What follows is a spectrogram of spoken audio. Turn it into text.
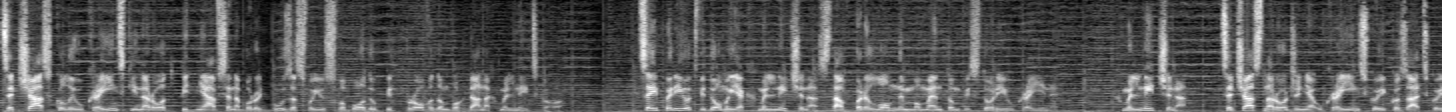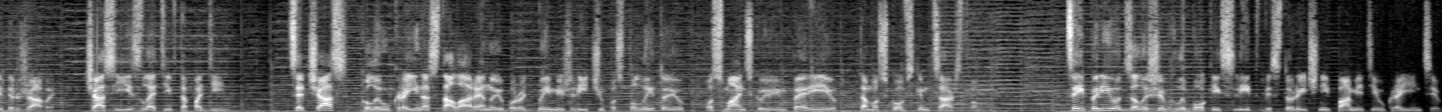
Це час, коли український народ піднявся на боротьбу за свою свободу під проводом Богдана Хмельницького. Цей період, відомий як Хмельниччина, став переломним моментом в історії України. Хмельниччина це час народження української козацької держави, час її злетів та падінь. Це час, коли Україна стала ареною боротьби між Річчю Посполитою, Османською імперією та Московським царством. Цей період залишив глибокий слід в історичній пам'яті українців.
